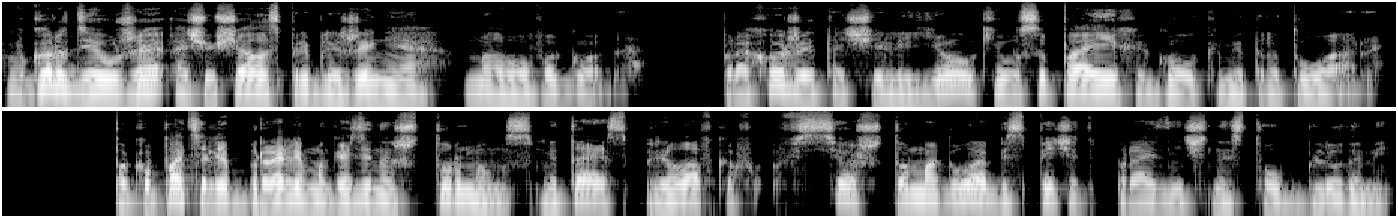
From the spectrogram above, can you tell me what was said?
В городе уже ощущалось приближение Нового года. Прохожие тащили елки, усыпая их иголками тротуары. Покупатели брали магазины штурмом, сметая с прилавков все, что могло обеспечить праздничный стол блюдами,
